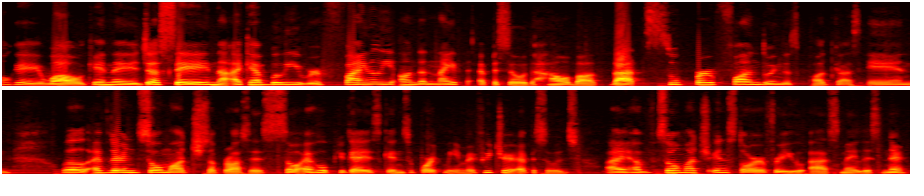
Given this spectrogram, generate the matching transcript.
Okay, wow. Can I just say na I can't believe we're finally on the ninth episode. How about that? Super fun doing this podcast and well, I've learned so much the process. So I hope you guys can support me in my future episodes. I have so much in store for you as my listener.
